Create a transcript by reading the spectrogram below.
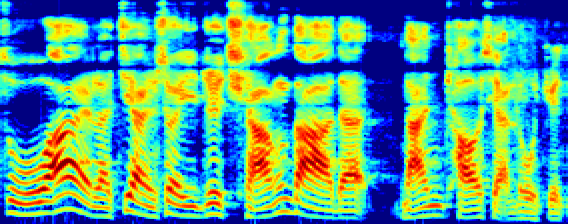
阻碍了建设一支强大的南朝鲜陆军，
